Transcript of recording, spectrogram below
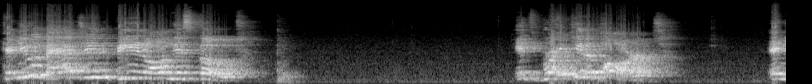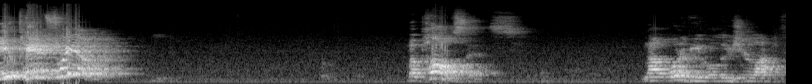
Can you imagine being on this boat? It's breaking apart, and you can't swim. But Paul says, not one of you will lose your life.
